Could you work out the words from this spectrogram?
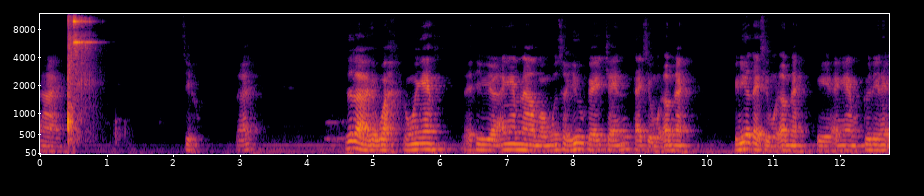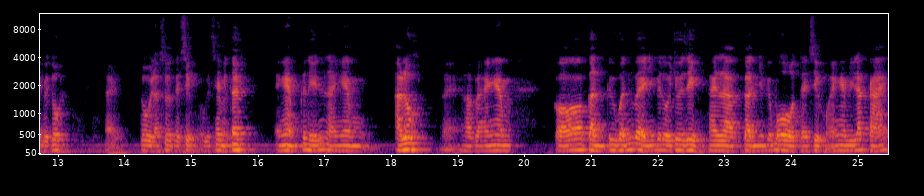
tài xỉu đấy rất là hiệu quả, đúng không anh em? Đấy thì à, anh em nào mà muốn sở hữu cái chén tài xỉu một âm này cái đĩa tài xỉu một âm này thì anh em cứ liên hệ với tôi. Đấy, tôi là sơn tài xỉu ở bên xe miền tây. Anh em cứ đến là anh em alo Đấy, hoặc là anh em có cần tư vấn về những cái đồ chơi gì hay là cần những cái bộ hột tài xỉu của anh em đi lắc cái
